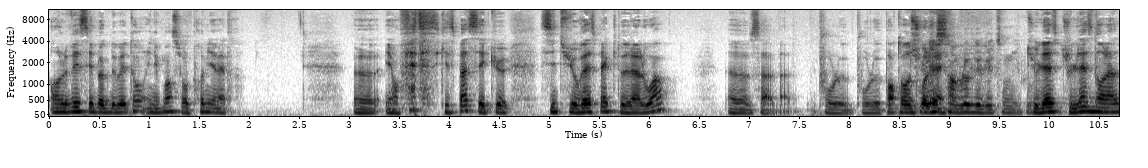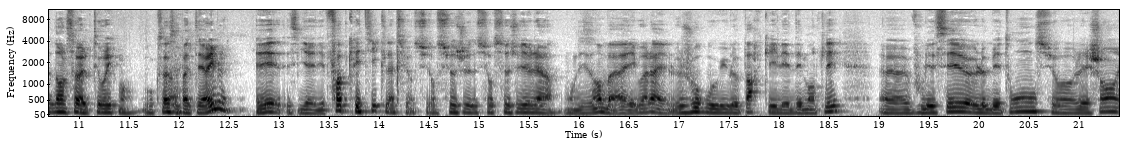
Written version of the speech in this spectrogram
enlever ces blocs de béton uniquement sur le premier mètre. et en fait, ce qui se passe, c'est que si tu respectes la loi, euh, ça, bah, pour, le, pour le porteur de projet. Tu laisses un bloc de béton du coup. Tu laisses, tu laisses dans, la, dans le sol, théoriquement. Donc ça, c'est pas terrible. Et il y a des fortes critiques là sur, sur, sur, sur ce sujet-là, en disant, bah et voilà, le jour où le parc il est démantelé, euh, vous laissez euh, le béton sur les champs.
